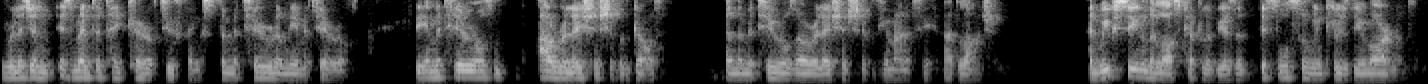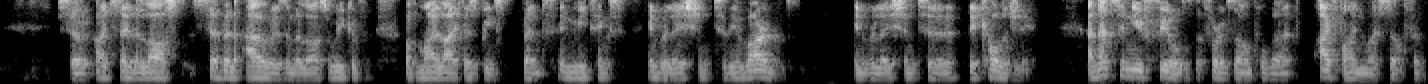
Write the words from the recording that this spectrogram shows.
religion is meant to take care of two things the material and the immaterial. The immaterials, our relationship with God, and the materials, our relationship with humanity at large. And we've seen in the last couple of years that this also includes the environment. So I'd say the last seven hours in the last week of, of my life has been spent in meetings in relation to the environment, in relation to the ecology. And that's a new field that, for example, that I find myself in.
